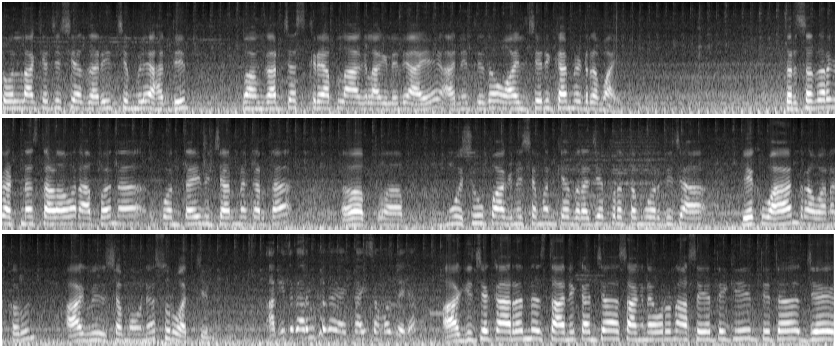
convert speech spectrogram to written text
टोल नाक्याच्या शेजारी चिंबळे हद्दीत भंगारच्या स्क्रॅपला आग लागलेली आहे आणि तिथं ऑइलचे रिकामे ड्रम आहे. तर सदर घटनास्थळावर आपण कोणताही विचार न करता अ, प- मोशी उपअग्निशमन केंद्राचे प्रथम वर्दीच्या एक वाहन रवाना करून आग शमवण्यास सुरुवात केली. आगीचं कारण? काही समजलंय का? आगीचे कारण स्थानिकांच्या सांगण्यावरून असं येते की तिथं जे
